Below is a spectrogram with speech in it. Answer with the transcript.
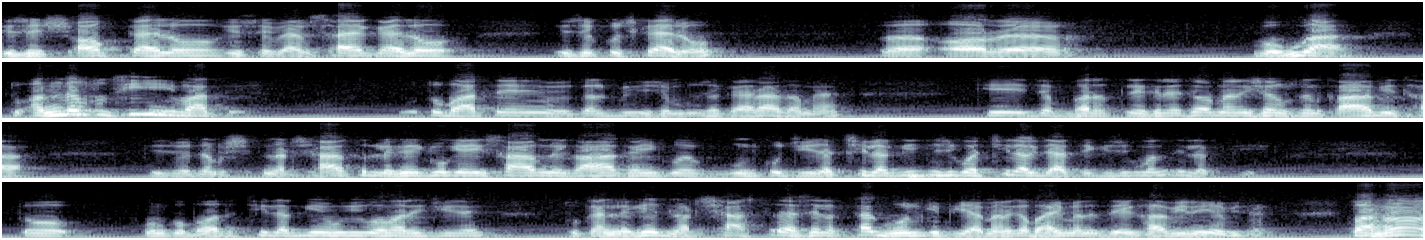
इसे शौक कह लो, इसे व्यवसाय कह लो, इसे कुछ कह लो और वो हुआ तो अंदर तो थी ही बातें। वो तो बातें कल भी शंभू से कह रहा था मैं, कि जब भरत लिख रहे थे, और मैंने शायद उस दिन कहा भी था, कि जो नटशास्त्र लिखे क्योंकि एक साहब ने कहा, कहीं को उनको चीज़ अच्छी लगी, किसी को अच्छी लग जाती, किसी को मंदी लगती। तो उनको बहुत अच्छी लगी होगी वो हमारी चीज़ें। तो कहने लगे, नटशास्त्र ऐसे लगता है घोल के पिया। मैंने कहा, भाई, मैंने देखा भी नहीं अभी तक। पर हाँ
